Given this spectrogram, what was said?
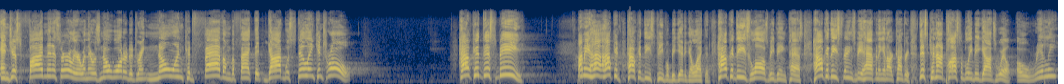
And just five minutes earlier, when there was no water to drink, no one could fathom the fact that God was still in control. How could this be? I mean, how, how, could, how could these people be getting elected? How could these laws be being passed? How could these things be happening in our country? This cannot possibly be God's will. Oh, really?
